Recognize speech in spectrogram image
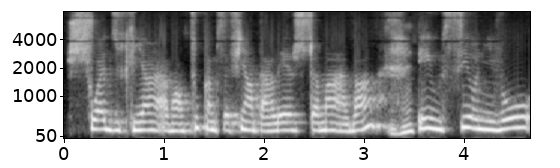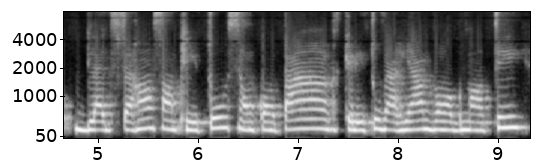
choix du client avant tout, comme Sophie en parlait justement avant, mhm. et aussi au niveau de la différence entre les taux, si on compare que les taux variables vont augmenter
